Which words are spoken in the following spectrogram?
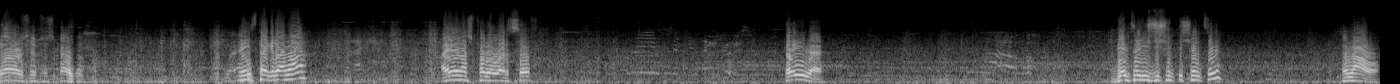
No się przeszkadza. Na Instagrama? A ile masz followersów? To ile? Więcej niż 10 tysięcy? To mało.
